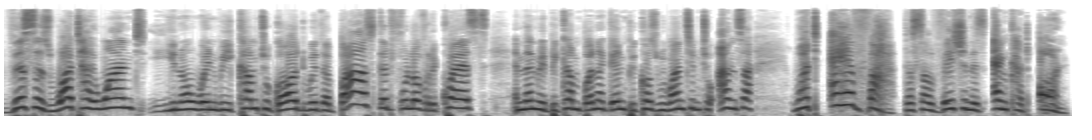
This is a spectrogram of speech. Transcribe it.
this is what I want. You know, when we come to God with a basket full of requests and then we become born again because we want Him to answer whatever the salvation is anchored on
